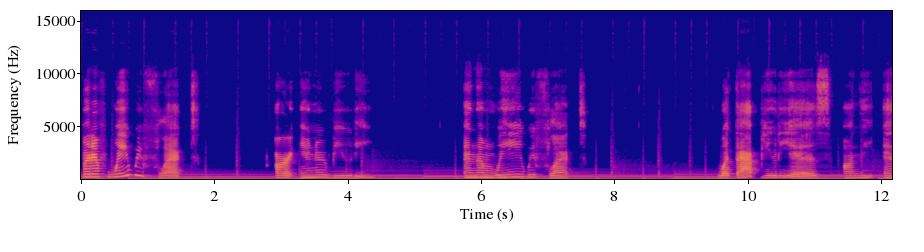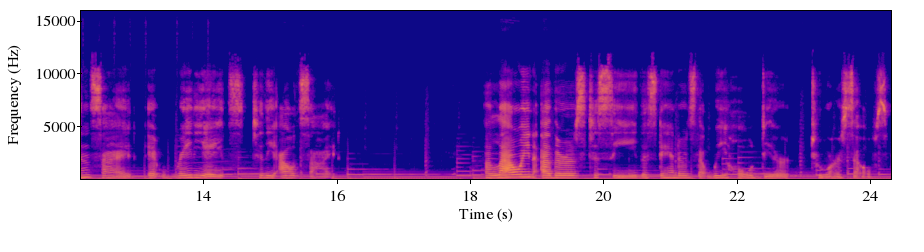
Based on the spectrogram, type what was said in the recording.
But if we reflect our inner beauty, and then we reflect what that beauty is on the inside, it radiates to the outside, allowing others to see the standards that we hold dear to ourselves.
